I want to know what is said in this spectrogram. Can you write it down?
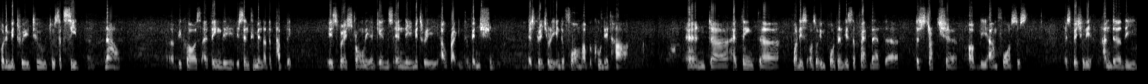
for the military to, to succeed uh, now uh, because I think the, the sentiment of the public is very strongly against any military outright intervention, especially in the form of a coup d'etat. And uh, I think uh, what is also important is the fact that uh, the structure of the armed forces, especially under the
